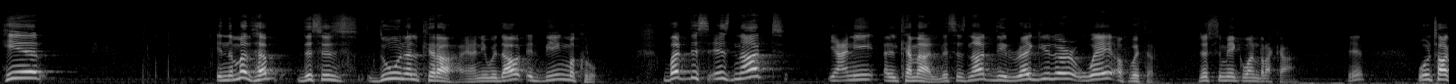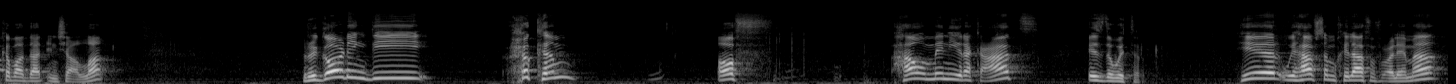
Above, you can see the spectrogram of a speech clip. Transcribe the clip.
Here in the madhab, this is dun al kiraha, yani without it being makruh. But this is not yani al kamal, this is not the regular way of witr, just to make one rak'ah. We'll talk about that inshallah. Regarding the hukam of how many rak'ahs is the witr. Here we have some khilaf of ulama.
